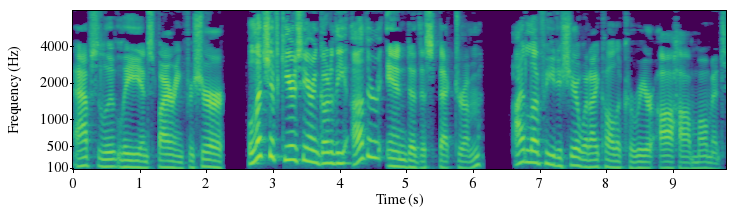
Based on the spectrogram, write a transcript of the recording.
Absolutely inspiring for sure. Well, let's shift gears here and go to the other end of the spectrum. I'd love for you to share what I call a career aha moment.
